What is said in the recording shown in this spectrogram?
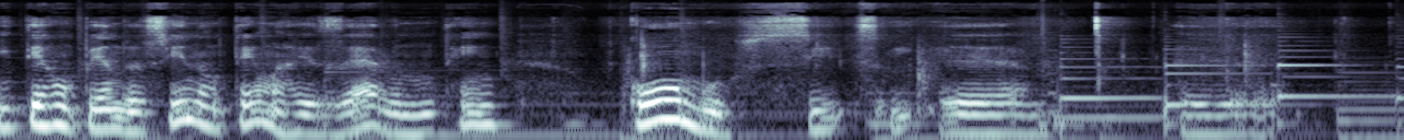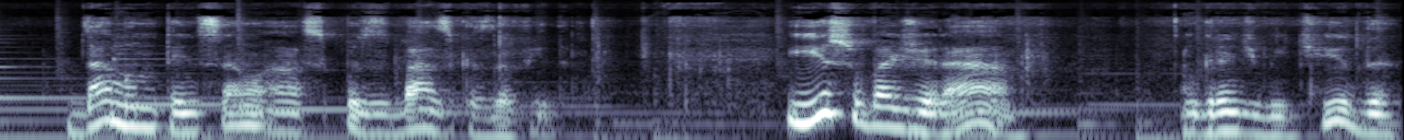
interrompendo assim, não tem uma reserva, não tem como se, se é, é, dar manutenção às coisas básicas da vida. E isso vai gerar, em grande medida,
